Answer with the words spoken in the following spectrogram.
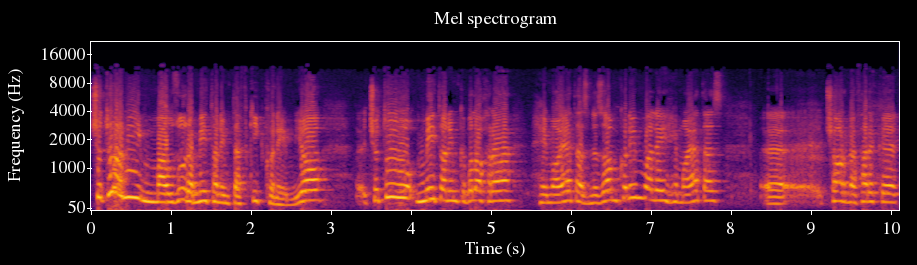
چطور این موضوع را میتونیم تفکیک کنیم یا چطور میتونیم که بالاخره حمایت از نظام کنیم ولی حمایت از چهار نفر که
